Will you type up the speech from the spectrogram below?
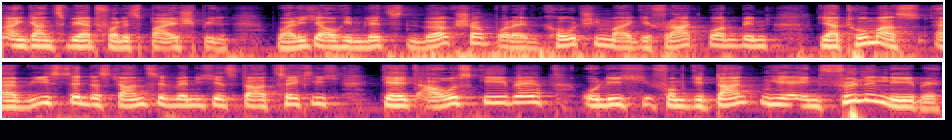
ein ganz wertvolles Beispiel, weil ich auch im letzten Workshop oder im Coaching mal gefragt worden bin, ja Thomas, äh, wie ist denn das Ganze, wenn ich jetzt tatsächlich Geld ausgebe und ich vom Gedanken her in Fülle lebe?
